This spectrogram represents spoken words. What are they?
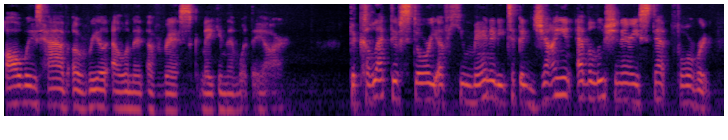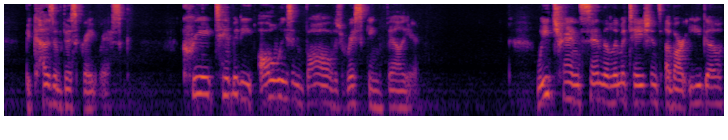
always have a real element of risk making them what they are. The collective story of humanity took a giant evolutionary step forward because of this great risk. Creativity always involves risking failure. We transcend the limitations of our ego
